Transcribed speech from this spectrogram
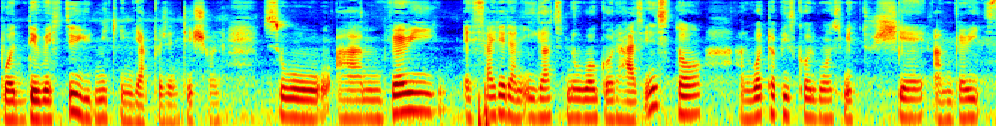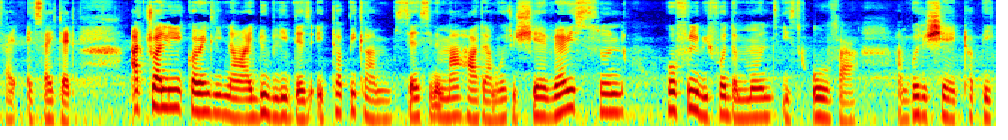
but they were still unique in their presentation. So I'm very excited and eager to know what God has in store and what topics God wants me to share. I'm very excited. Actually, currently now, I do believe there's a topic I'm sensing in my heart I'm going to share very soon. Hopefully, before the month is over, I'm going to share a topic.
